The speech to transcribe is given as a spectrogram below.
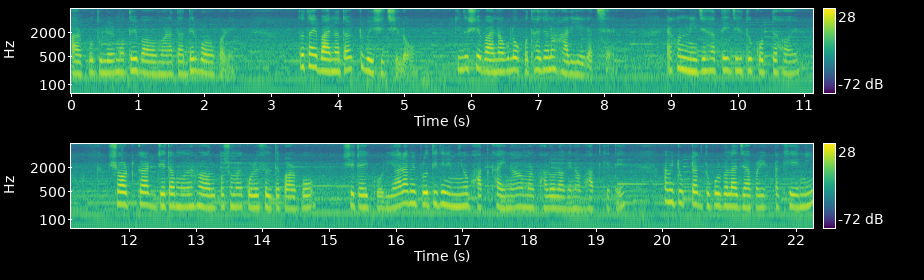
আর পুতুলের মতোই বাবা মারা তাদের বড় করে। তো তাই বায়নাটা একটু বেশি ছিল। কিন্তু সে বায়নাগুলো কোথায় যেন হারিয়ে গেছে। এখন নিজে হাতেই যেহেতু করতে হয় শর্টকাট যেটা মনে হয় অল্প সময় করে ফেলতে পারব, সেটাই করি। আর আমি প্রতিদিন এমনিও ভাত খাই না, আমার ভালো লাগে না ভাত খেতে। আমি টুকটাক দুপুরবেলা যা পারি একটা খেয়ে নিই,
